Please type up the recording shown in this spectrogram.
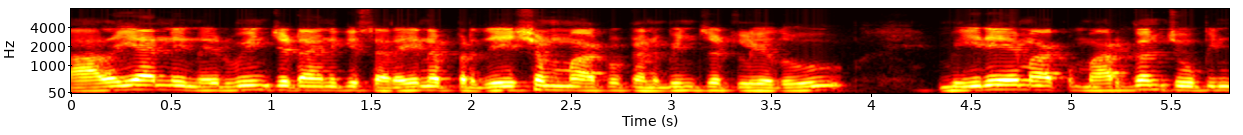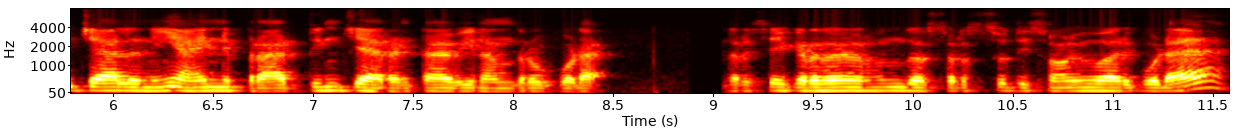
ఆలయాన్ని నిర్మించడానికి సరైన ప్రదేశం మాకు కనిపించట్లేదు. మీరే మాకు మార్గం చూపించాలని ఆయన్ని ప్రార్థించారంట వీరందరూ కూడా. చంద్రశేఖరానంద సరస్వతి స్వామివారు కూడా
